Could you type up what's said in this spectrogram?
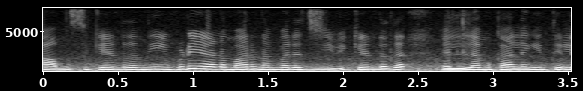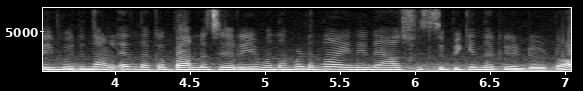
താമസിക്കേണ്ടത്. നീ ഇവിടെയാണ് മരണം വരെ ജീവിക്കേണ്ടത്. എല്ലാം കലങ്ങി തെളിയും ഒരു നാൾ. എന്നൊക്കെ പറഞ്ഞ് ചെറിയമ്മ നമ്മുടെ നായനെ ആശ്വസിപ്പിക്കുന്നൊക്കെ ഉണ്ട് കേട്ടോ.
